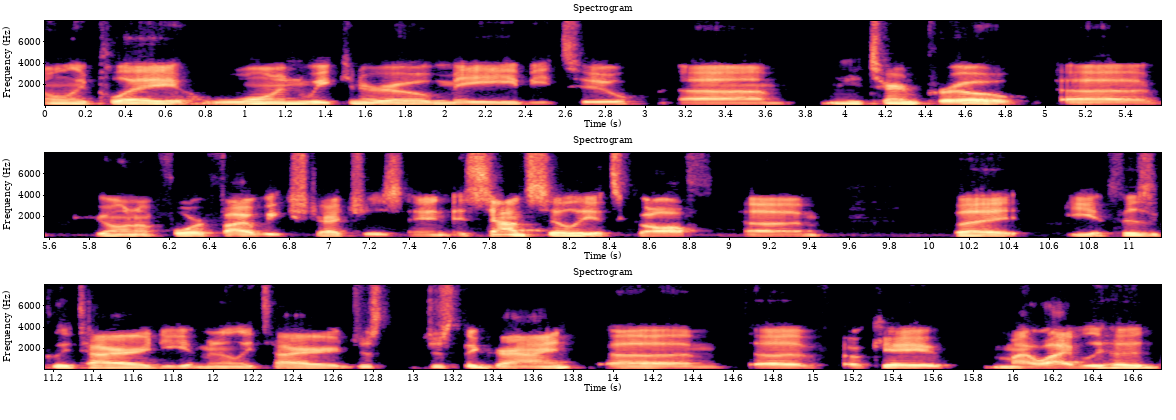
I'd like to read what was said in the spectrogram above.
only play one week in a row, maybe two. Um, when you turn pro, uh, going on four or five week stretches, and it sounds silly, it's golf, um, but you get physically tired, you get mentally tired. Just just the grind um, of okay, my livelihood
